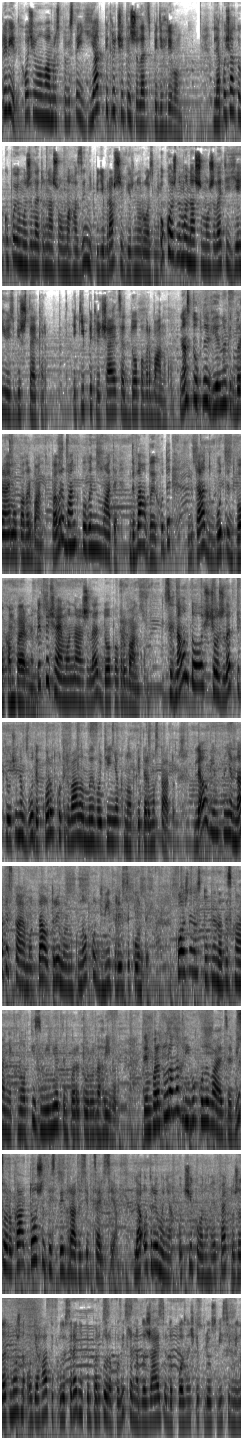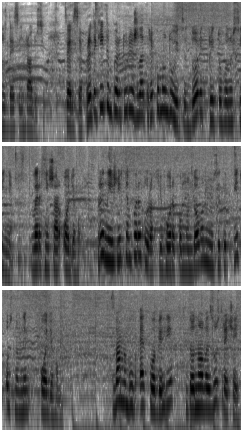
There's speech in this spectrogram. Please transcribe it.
Привіт! Хочемо вам розповісти, як підключити жилет з підігрівом. Для початку купуємо жилет у нашому магазині, підібравши вірну розмір. У кожному нашому жилеті є USB-штекер, який підключається до павербанку. Наступне вірно підбираємо павербанк. Павербанк повинен мати два виходи та бути 2 амперним. Підключаємо наш жилет до павербанку. Сигналом того, що жилет підключено, буде короткотривале миготіння кнопки термостату. Для увімкнення натискаємо та отримуємо кнопку 2-3 секунди. Кожне наступне натискання кнопки змінює температуру нагріву. Температура нагріву коливається від 40 до 60 градусів Цельсія. Для отримання очікуваного ефекту жилет можна одягати, коли середня температура повітря наближається до позначки плюс 8 10 градусів Цельсія. При такій температурі жилет рекомендується до відкритого носіння, верхній шар одягу. При нижніх температурах його рекомендовано носити під основним одягом. З вами був Екообігрів. До нових зустрічей!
